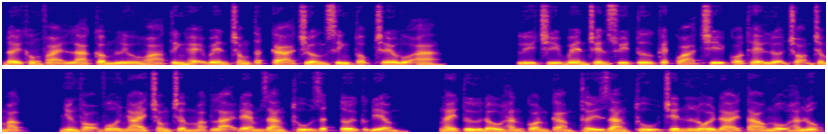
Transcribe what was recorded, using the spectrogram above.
Đây không phải là cầm lưu hỏa tinh hệ bên trong tất cả trường sinh tộc trêu đùa a. Lý trí bên trên suy tư kết quả chỉ có thể lựa chọn trầm mặc, nhưng thọ vô nhai trong trầm mặc lại đem giang thủ rất tới cực điểm, ngay từ đầu hắn còn cảm thấy giang thủ trên lôi đài tao nộ hắn lúc,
